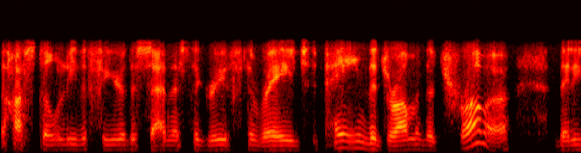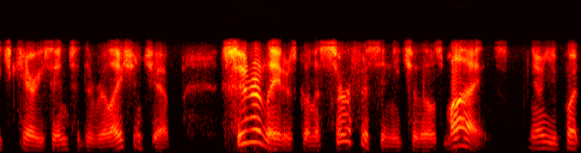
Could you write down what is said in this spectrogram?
the hostility, the fear, the sadness, the grief, the rage, the pain, the drama, the trauma that each carries into the relationship, sooner or later is going to surface in each of those minds. You know, you put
